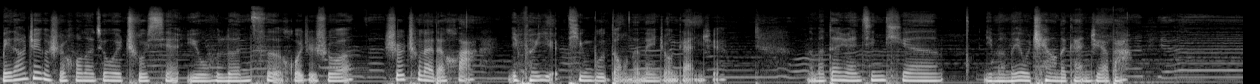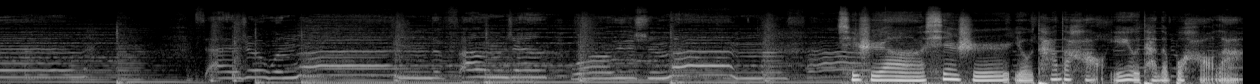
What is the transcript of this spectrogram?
每当这个时候呢，就会出现语无伦次，或者说说出来的话你们也听不懂的那种感觉。那么但愿今天你们没有这样的感觉吧。其实啊，现实有它的好，也有它的不好啦。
